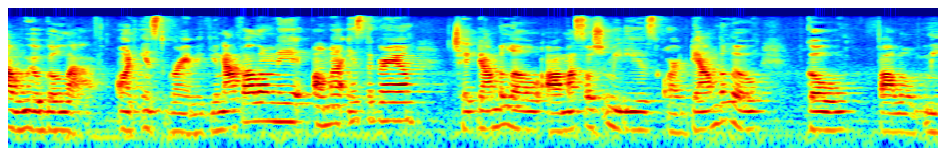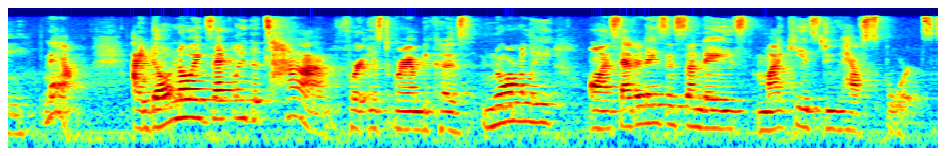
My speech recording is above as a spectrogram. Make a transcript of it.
i will go live on instagram. If you're not following me on my instagram check down below. All my social medias are down below. Go follow me now i don't know exactly the time for instagram because normally on saturdays and sundays my kids do have sports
